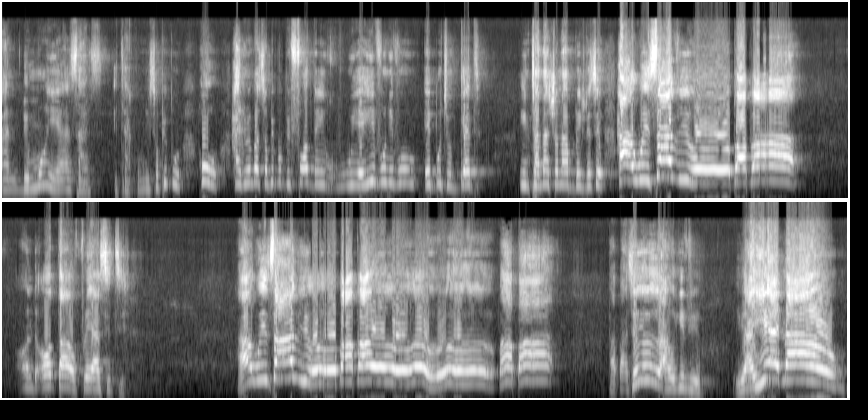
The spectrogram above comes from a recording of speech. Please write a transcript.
And the more he answers, it accumulates. Some people, oh, I remember some people before they were even even able to get international bridge. they say, I will serve you, oh Baba, on the altar of prayer city. I will serve you, oh Baba, oh, oh, oh Papa. Say, oh, I will give you. You are here now.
